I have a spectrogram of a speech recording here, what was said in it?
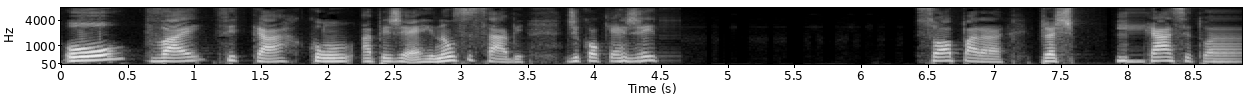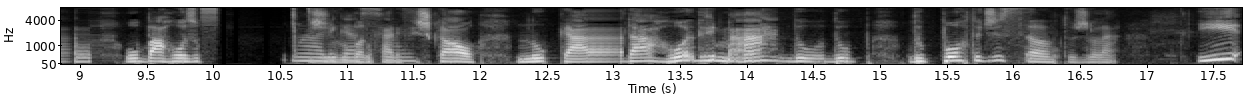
ou vai ficar com a PGR. Não se sabe. De qualquer jeito, só para, para explicar a situação, o Barroso ah, giro bancário fiscal no caso da Rodrimar do, do, do Porto de Santos lá. E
